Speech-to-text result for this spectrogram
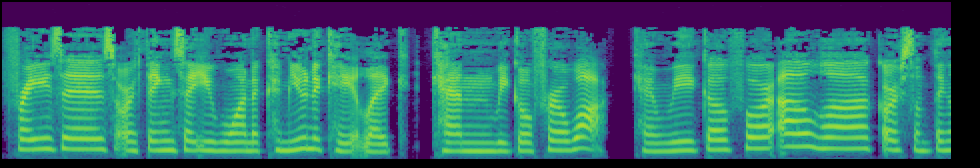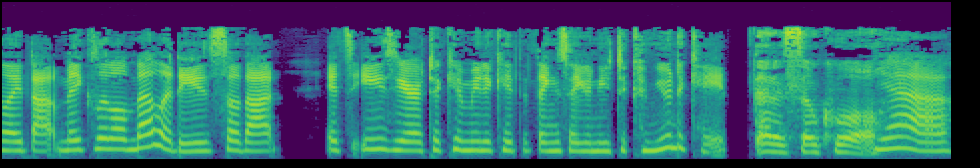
phrases or things that you want to communicate. Like, can we go for a walk? Can we go for a walk or something like that? Make little melodies so that it's easier to communicate the things that you need to communicate. That is so cool. Yeah.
